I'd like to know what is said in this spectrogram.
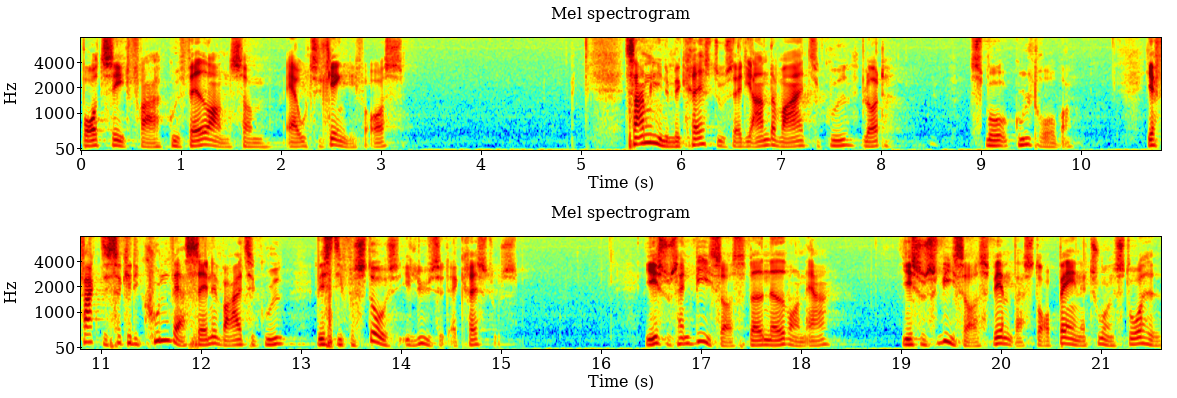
bortset fra Gud Faderen, som er utilgængelig for os. Sammenlignet med Kristus er de andre veje til Gud blot små gulddråber. Ja, faktisk så kan de kun være sande veje til Gud, hvis de forstås i lyset af Kristus. Jesus han viser os, hvad nadveren er. Jesus viser os, hvem der står bag naturens storhed.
